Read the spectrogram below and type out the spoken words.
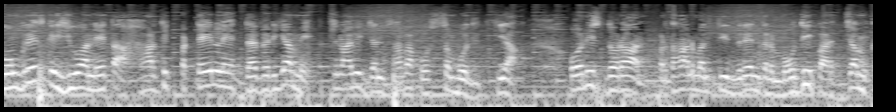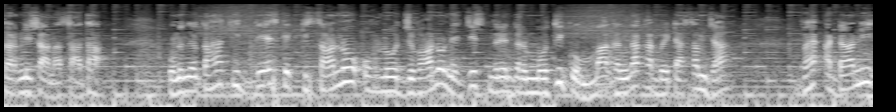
कांग्रेस के युवा नेता हार्दिक पटेल ने देवरिया में चुनावी जनसभा को संबोधित किया और इस दौरान प्रधानमंत्री नरेंद्र मोदी पर जमकर निशाना साधा। उन्होंने कहा कि देश के किसानों और नौजवानों ने जिस नरेंद्र मोदी को माँ गंगा का बेटा समझा, वह अडानी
